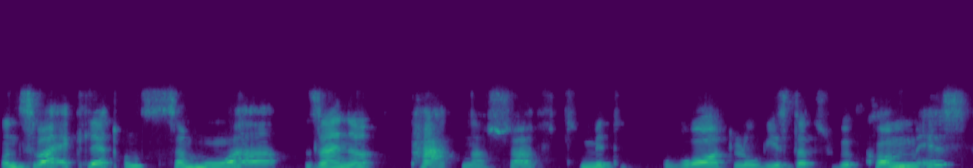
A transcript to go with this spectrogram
Und zwar erklärt uns Samoa seine Partnerschaft mit Wardlow, wie es dazu gekommen ist.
